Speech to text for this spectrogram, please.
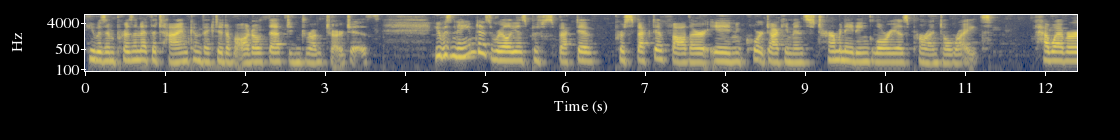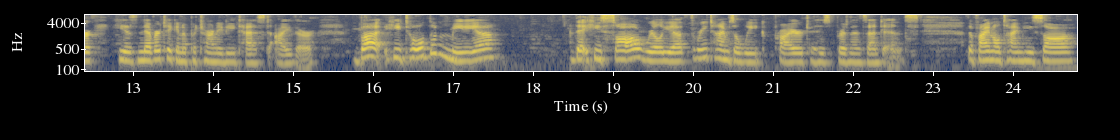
He was in prison at the time, convicted of auto theft and drug charges. He was named as Rilya's prospective, prospective father in court documents terminating Gloria's parental rights. However, he has never taken a paternity test either. But he told the media that he saw Rilya three times a week prior to his prison sentence. The final time he saw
